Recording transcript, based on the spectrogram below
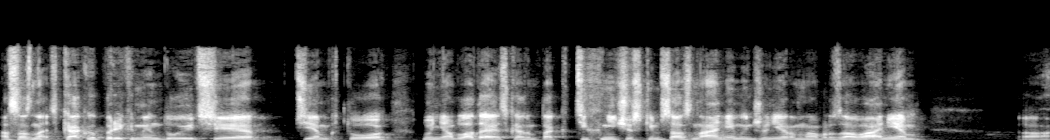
осознать. Как вы порекомендуете тем, кто ну, не обладает, скажем так, техническим сознанием, инженерным образованием, э,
